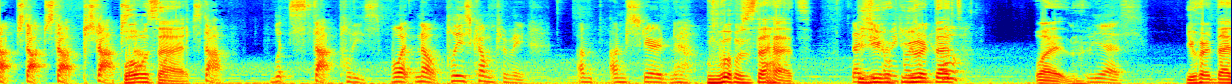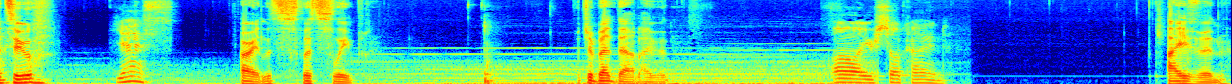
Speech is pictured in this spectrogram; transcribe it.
stop, stop, stop, stop. What stop. was that? Stop. What? Stop, please. What? No, please come to me. I'm I'm scared now. What was that? That Did you, coming you heard that? What? Oh, yes. You heard that too? Yes. Alright, let's, let's sleep. Put your bed down, Ivan. Oh, you're so kind. Ivan.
